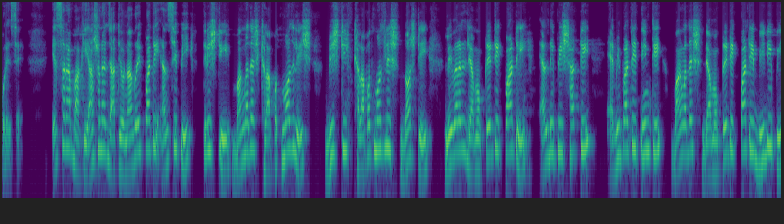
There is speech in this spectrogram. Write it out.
করেছে। এছাড়া বাকি আসনে জাতীয় নাগরিক পার্টি এনসিপি তিরিশটি, বাংলাদেশ খেলাপথ মজলিস বিশটি, খেলাপথ মজলিস দশটি, লিবারেল ডেমোক্রেটিক পার্টি এলডিপি সাতটি এবি পার্টি তিনটি, বাংলাদেশ ডেমোক্রেটিক পার্টি বিডিপি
